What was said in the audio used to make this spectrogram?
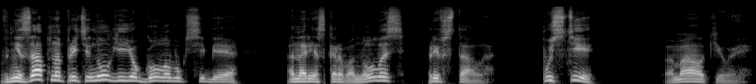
внезапно притянул ее голову к себе — она резко рванулась, привстала. «Пусти!» «Помалкивай.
